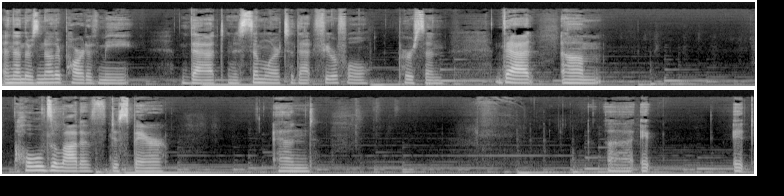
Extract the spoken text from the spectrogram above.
and then there's another part of me that is similar to that fearful person that um, holds a lot of despair and uh, it it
